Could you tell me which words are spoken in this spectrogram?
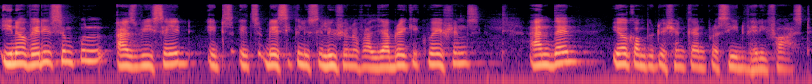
in a very simple as we said it is it's basically solution of algebraic equations and then your computation can proceed very fast.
